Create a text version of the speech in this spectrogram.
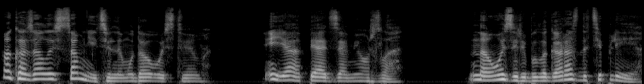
оказалось сомнительным удовольствием – и я опять замерзла. На озере было гораздо теплее.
